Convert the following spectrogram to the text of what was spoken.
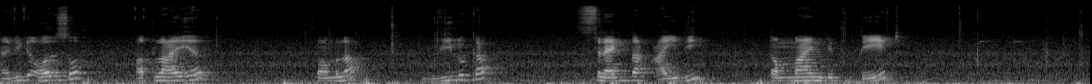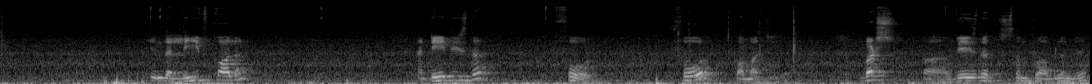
And we can also apply here formula. VLOOKUP select the ID combine with date. In the leave column and date is the 4 4 comma 0 but uh, there is the some problem here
